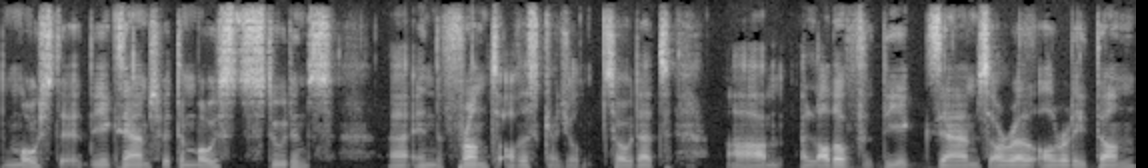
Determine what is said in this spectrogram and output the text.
the most the exams with the most students uh, in the front of the schedule so that um, a lot of the exams are already done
